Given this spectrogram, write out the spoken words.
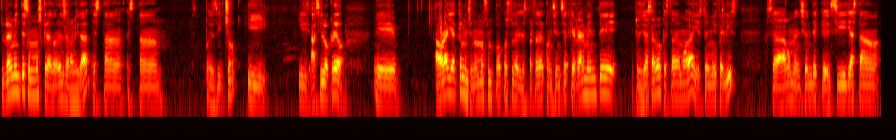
realmente somos creadores de realidad, está está pues dicho y, y así lo creo. Eh, ahora ya que mencionamos un poco esto del despertar de conciencia, que realmente pues ya es algo que está de moda y estoy muy feliz. O sea, hago mención de que sí, ya está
